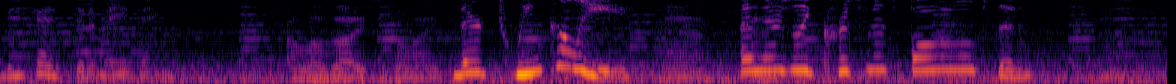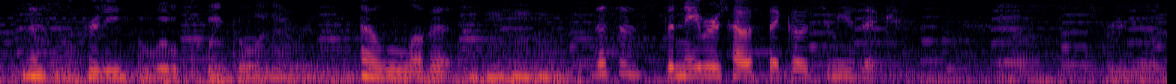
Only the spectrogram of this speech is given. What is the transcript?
these guys did amazing. I love the icicle lights. They're twinkly. Yeah. And there's like Christmas bulbs and this is pretty. A little twinkle in everything. I love it. Mm-hmm. This is the neighbor's house that goes to music. Yeah, that's pretty good.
